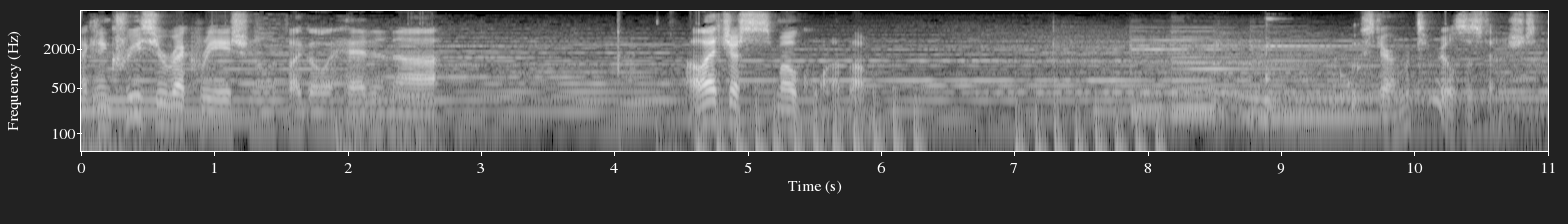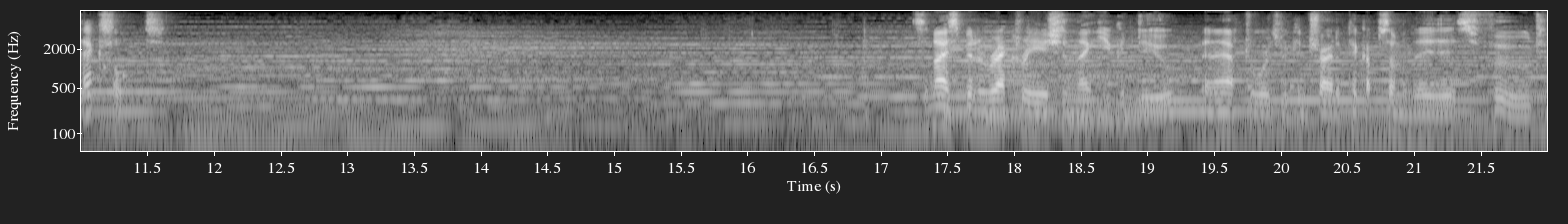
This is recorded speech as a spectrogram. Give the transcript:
I can increase your recreational if I go ahead and, uh... I'll let you smoke one of them. Ooh, sterile materials is finished. Excellent. It's a nice bit of recreation that you can do. Then afterwards we can try to pick up some of this food.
